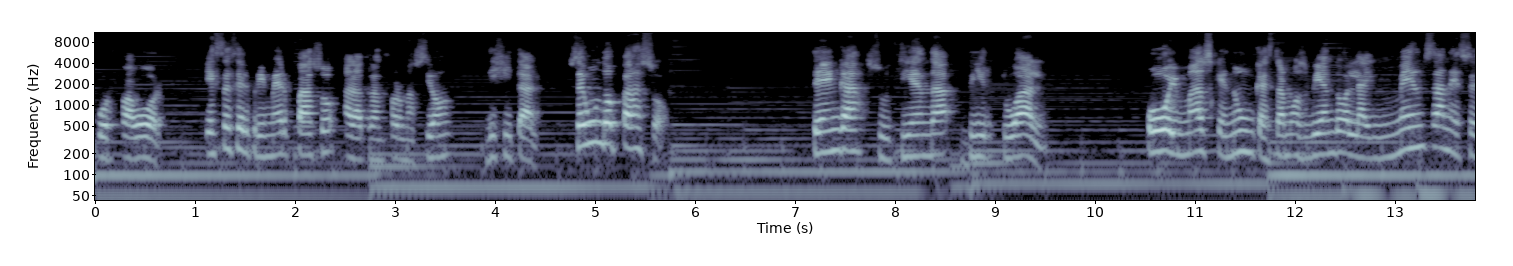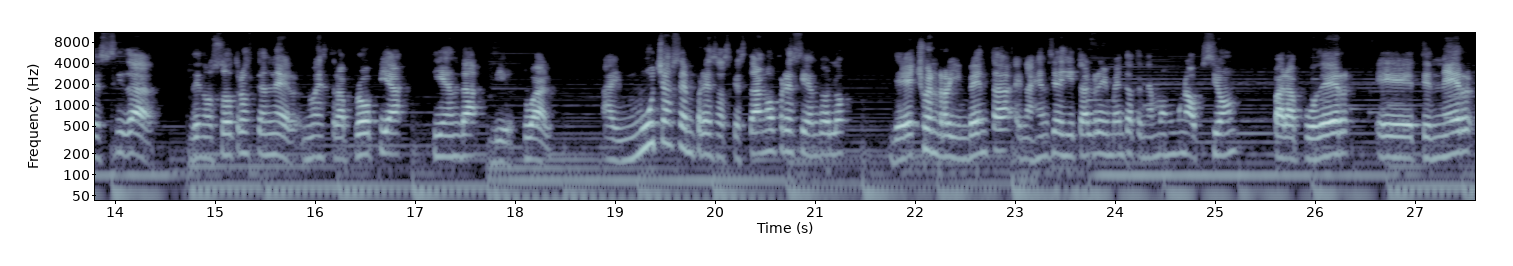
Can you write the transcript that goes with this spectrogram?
por favor. Ese es el primer paso a la transformación digital. Segundo paso, tenga su tienda virtual. Hoy más que nunca estamos viendo la inmensa necesidad de nosotros tener nuestra propia tienda virtual. Hay muchas empresas que están ofreciéndolo. De hecho, en Reinventa, en la agencia digital Reinventa, tenemos una opción para poder eh, tener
